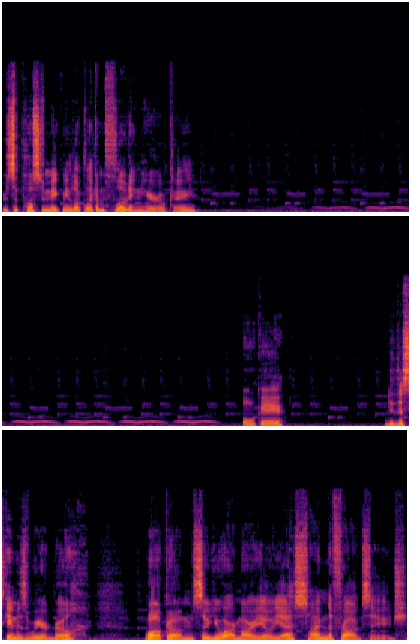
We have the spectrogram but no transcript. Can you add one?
You're supposed to make me look like I'm floating here, okay? Okay. Dude, this game is weird, bro. Welcome. So you are Mario, yes? I'm the Frog Sage.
